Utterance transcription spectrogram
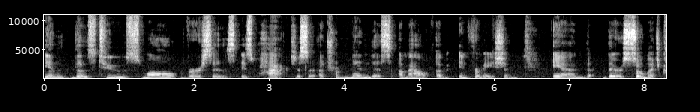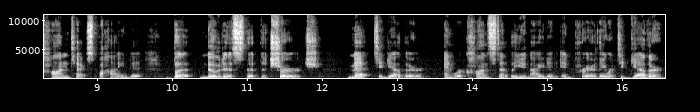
In those two small verses is packed just a, a tremendous amount of information and there's so much context behind it. But notice that the church met together and were constantly united in prayer. They were together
